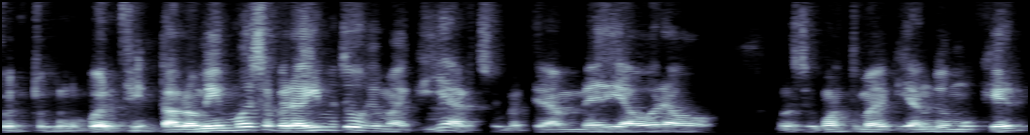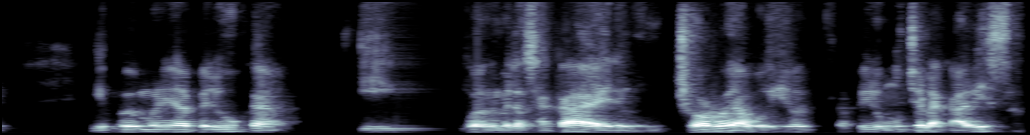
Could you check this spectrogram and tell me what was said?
Bueno, en fin, está lo mismo eso, pero ahí me tuve que maquillar. Se me quedaban media hora o no sé cuánto maquillando de mujer y después me ponía la peluca y cuando me la sacaba era un chorro de agua yo transpiro mucho la cabeza.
